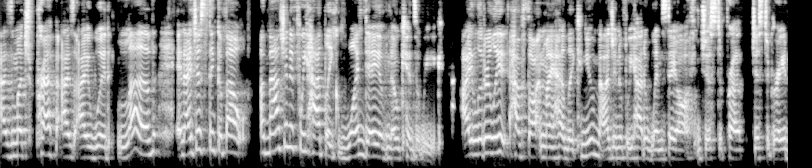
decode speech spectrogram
as much prep as I would love. And I just think about imagine if we had like one day of no kids a week. I literally have thought in my head, like, can you imagine if we had a Wednesday off just to prep, just to grade?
